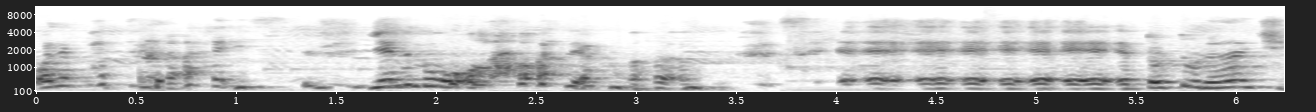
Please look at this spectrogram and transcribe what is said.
olha pra trás. E ele não olha, mano. É, é- é- é- é- é torturante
